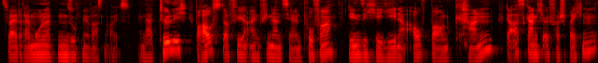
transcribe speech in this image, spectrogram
zwei, drei Monaten, suche mir was Neues. Natürlich brauchst du dafür einen finanziellen Puffer, den sich hier jeder aufbauen kann. Das kann ich euch versprechen.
